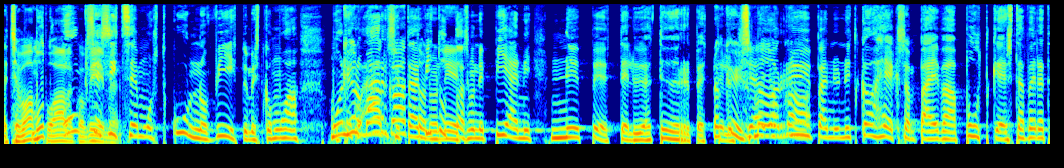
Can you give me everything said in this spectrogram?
Että se vappu Mutta alkoi onko se viime... sitten semmoista kunnon viihtymistä, kun mua, mua mä oon ärsyttää ja vituttaa niitä. semmoinen pieni nöpöttely ja törpöttely. No kyllä mä oon joka- ryypännyt nyt kahdeksan päivää putkeen, sitä vedät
